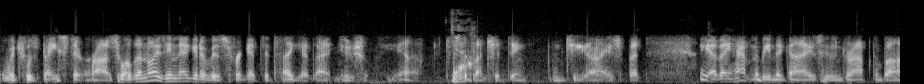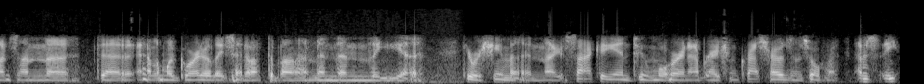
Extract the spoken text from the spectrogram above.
which was based at Roswell. The noisy negativists forget to tell you that usually. Yeah, just a bunch of ding GIs. But yeah, they happen to be the guys who dropped the bombs on uh, uh, Alamogordo. They set off the bomb, and then the uh, Hiroshima and Nagasaki, and two more in Operation Crossroads, and so forth. I was the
